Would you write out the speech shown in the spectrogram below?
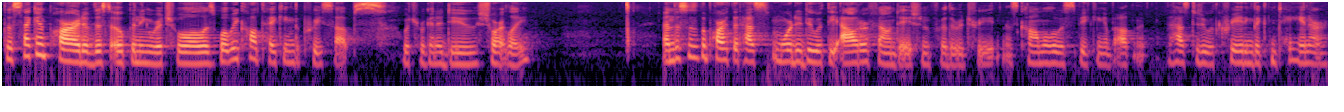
The second part of this opening ritual is what we call taking the precepts, which we're going to do shortly. And this is the part that has more to do with the outer foundation for the retreat. As Kamala was speaking about, it has to do with creating the container,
